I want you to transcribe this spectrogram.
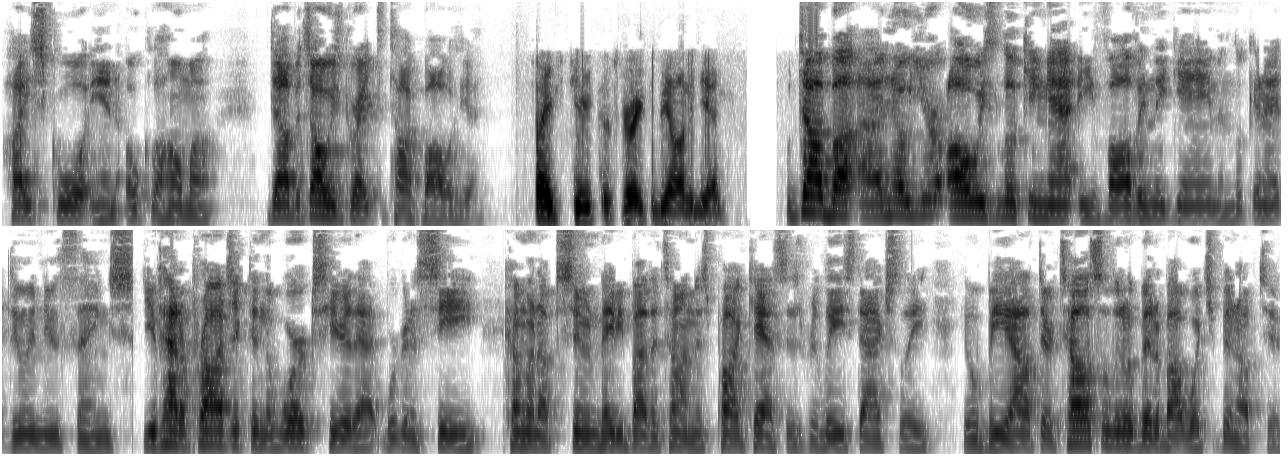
High School in Oklahoma. Dub, it's always great to talk ball with you. Thanks, Keith. It's great to be on again. Dub, uh, I know you're always looking at evolving the game and looking at doing new things. You've had a project in the works here that we're going to see coming up soon. Maybe by the time this podcast is released, actually, it will be out there. Tell us a little bit about what you've been up to.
